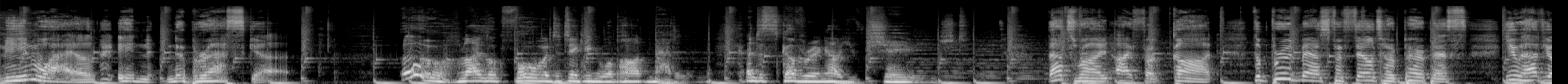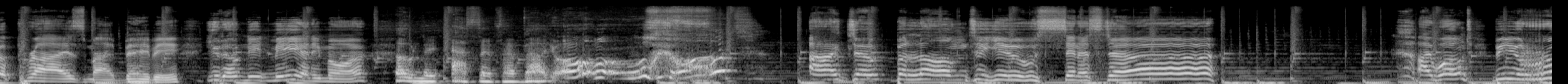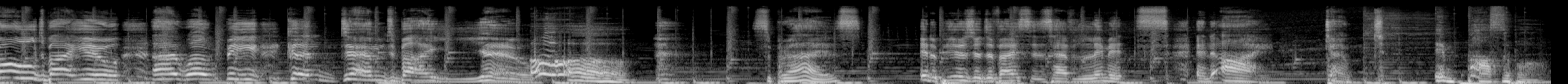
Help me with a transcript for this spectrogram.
Meanwhile, in Nebraska. Oh, I look forward to taking you apart, Madelyne, and discovering how you've changed. That's right, I forgot. The broodmare's fulfilled her purpose. You have your prize, my baby. You don't need me anymore. Only assets have value. Oh, oh, oh, oh God! I don't belong to you, Sinister. I won't be ruled by you. I won't be condemned by you. Oh! Surprise. It appears your devices have limits, and I don't. Impossible.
